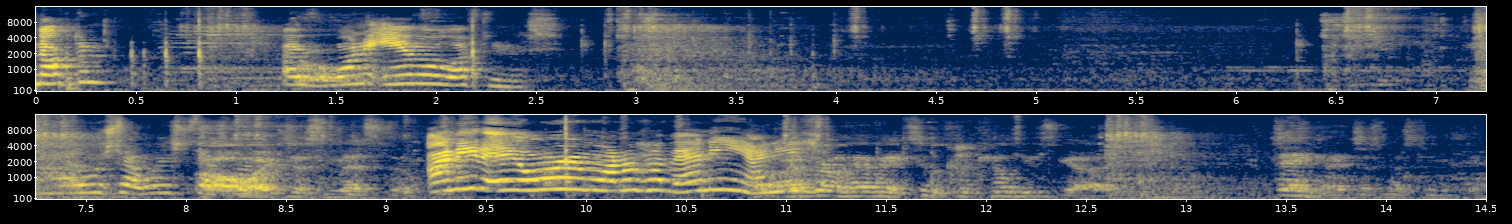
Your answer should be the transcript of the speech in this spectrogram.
Knocked him. I have one ammo left in this. I wish that? That? Oh, I just missed him. I need AR ammo. I don't have any. I oh, I need. don't have any too. Let's kill these guys. Dang it, I just missed him again.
